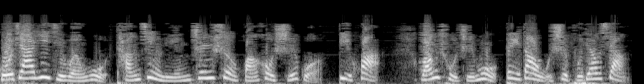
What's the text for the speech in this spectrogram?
国家一级文物唐静陵贞顺皇后石椁壁画、王储直墓被盗武士浮雕像、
